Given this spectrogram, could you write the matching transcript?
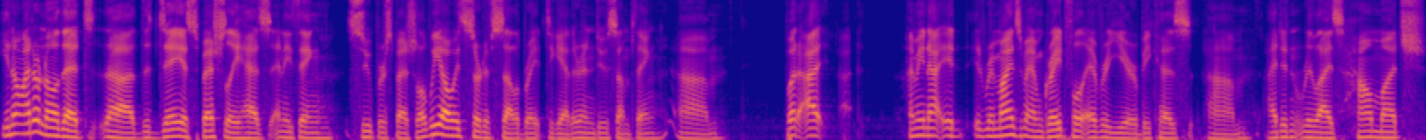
you know, I don't know that uh, the day especially has anything super special. We always sort of celebrate together and do something. Um, but I, I mean, I, it it reminds me I'm grateful every year because um, I didn't realize how much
